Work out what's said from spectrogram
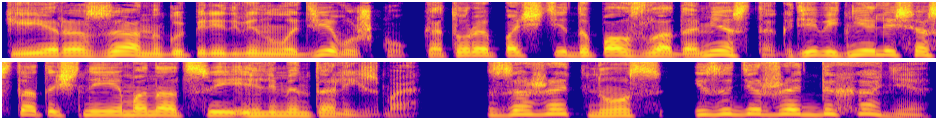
Кира за ногу передвинула девушку, которая почти доползла до места, где виднелись остаточные эманации элементализма. «Зажать нос и задержать дыхание.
